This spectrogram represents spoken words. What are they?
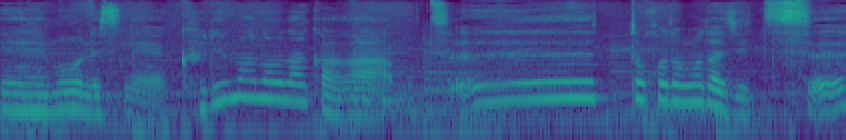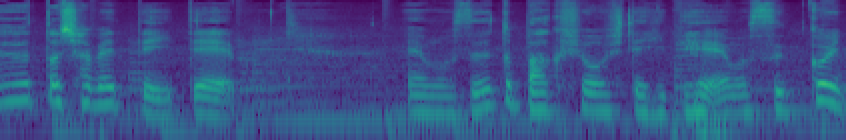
えー、もうですね車の中がずっと子供たちずっと喋っていて、えー、もうずっと爆笑していて もうすっごい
